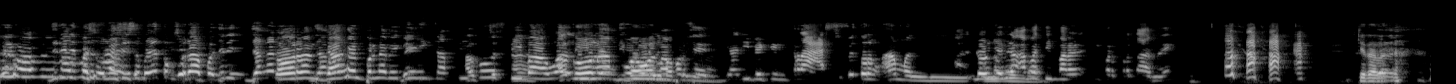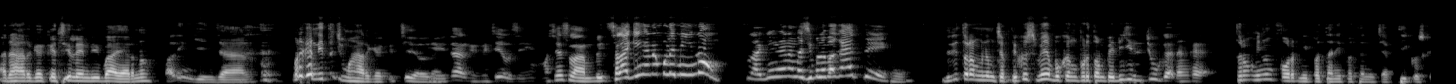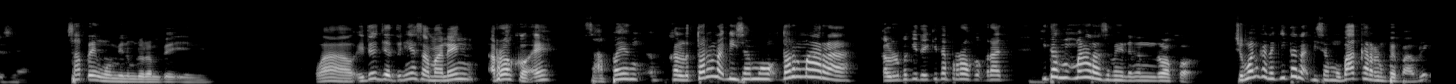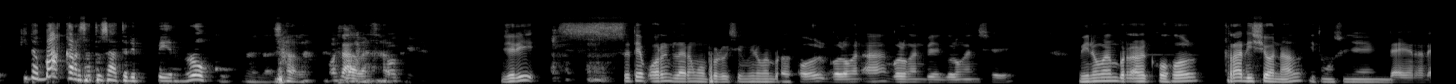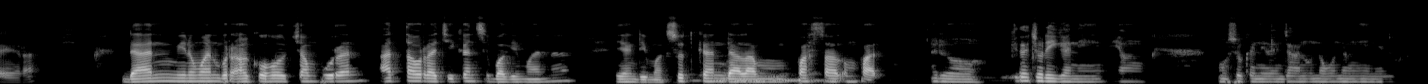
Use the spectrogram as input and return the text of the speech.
Jadi solusi sebenarnya tong sudah apa? Jadi jangan Orang jangan- jangan, pernah bikin cap tikus di bawah alkohol yang di bawah 55 persen. Jadi bikin keras. supaya orang aman di Dong bilang apa tipar pertama ya? Kita ada harga kecil yang dibayar noh paling ginjal mereka itu cuma harga kecil Ya, nah. itu harga kecil sih. Maksudnya selagi selagi nggak boleh minum, selagi nggak masih boleh bagate. jadi orang minum cap tikus sebenarnya bukan for juga dan kayak orang minum for nih petani-petani cap tikus kesian siapa yang mau minum dalam P ini Wow, itu jatuhnya sama neng rokok eh. Siapa yang kalau orang nggak bisa mau, orang marah. Kalau kita kita perokok berat, kita marah sebenarnya dengan rokok. Cuman karena kita nggak bisa mau bakar rumpe pabrik, kita bakar satu-satu di perokok. nah, nah salah Oh Salah, salah. Oke. Jadi setiap orang dilarang memproduksi minuman beralkohol golongan A, golongan B, golongan C. Minuman beralkohol tradisional itu maksudnya yang daerah-daerah dan minuman beralkohol campuran atau racikan sebagaimana yang dimaksudkan dalam pasal 4. Aduh, kita curiga nih yang masukkan di rancangan undang-undang ini.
